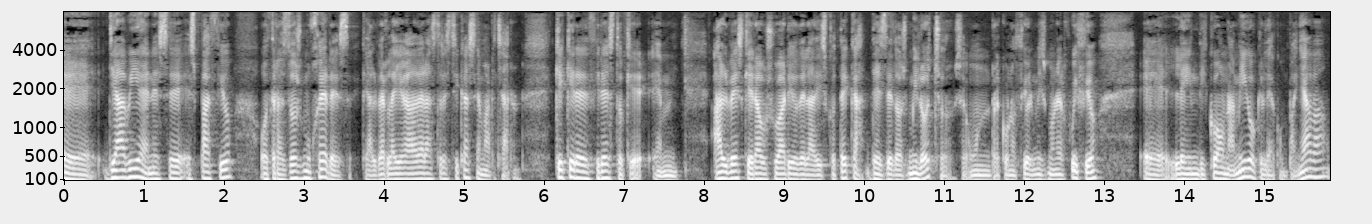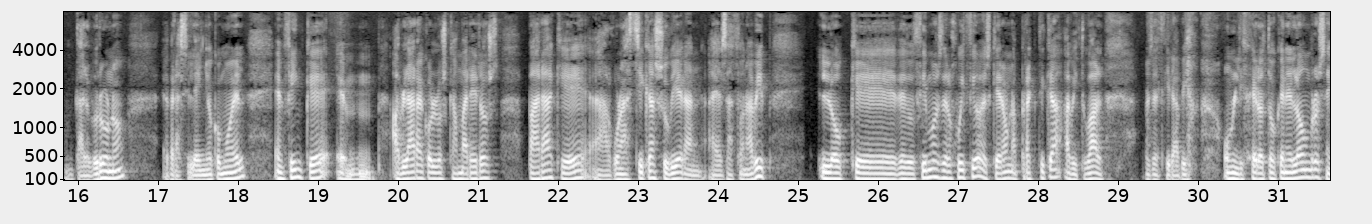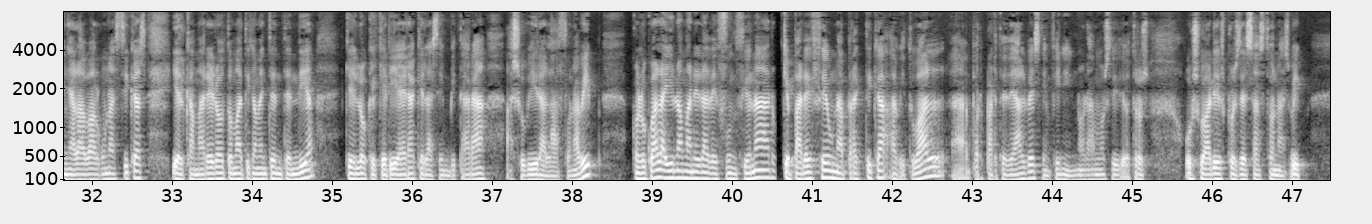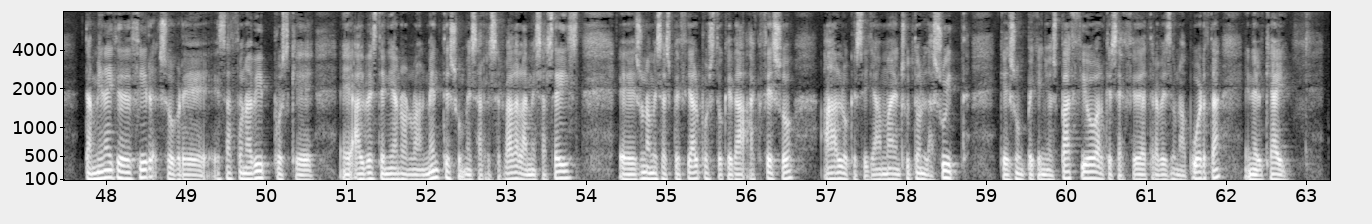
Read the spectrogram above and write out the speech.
eh, ya había en ese espacio otras dos mujeres que al ver la llegada de las tres chicas se marcharon. ¿Qué quiere decir esto? Que eh, Alves, que era usuario de la discoteca desde 2008, según reconoció él mismo en el juicio, eh, le indicó a un amigo que le acompañaba, un tal Bruno, brasileño como él, en fin, que em, hablara con los camareros para que algunas chicas subieran a esa zona VIP. Lo que deducimos del juicio es que era una práctica habitual. Es decir, había un ligero toque en el hombro, señalaba a algunas chicas y el camarero automáticamente entendía que lo que quería era que las invitara a subir a la zona VIP. Con lo cual hay una manera de funcionar que parece una práctica habitual eh, por parte de Alves en fin ignoramos y de otros usuarios pues de esas zonas VIP. También hay que decir sobre esa zona VIP, pues que eh, Alves tenía normalmente su mesa reservada, la mesa 6. Eh, es una mesa especial puesto que da acceso a lo que se llama en Sutton la suite, que es un pequeño espacio al que se accede a través de una puerta en el que hay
